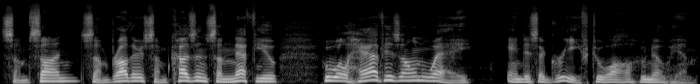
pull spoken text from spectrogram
Some son, some brother, some cousin, some nephew, who will have his own way and is a grief to all who know him.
